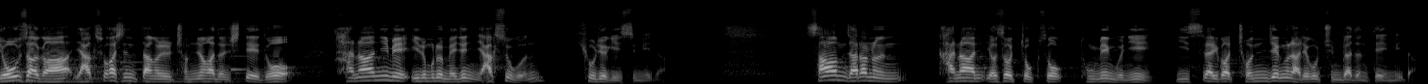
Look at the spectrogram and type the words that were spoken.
여호사가 약속하신 땅을 점령하던 시대에도 하나님의 이름으로 맺은 약속은 효력이 있습니다. 사암 자라는 가나안 여섯 족속 동맹군이 이스라엘과 전쟁을 하려고 준비하던 때입니다.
